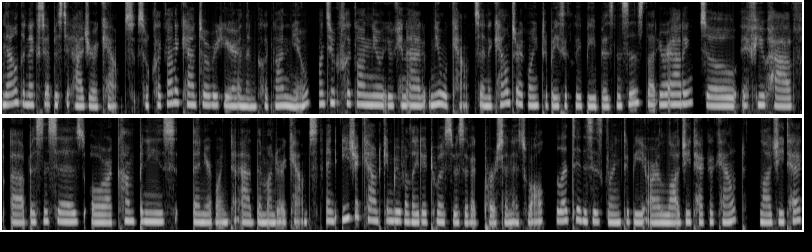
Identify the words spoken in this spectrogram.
Now the next step is to add your accounts. So click on accounts over here and then click on new. Once you click on new, you can add new accounts and accounts are going to basically be businesses that you're adding. So if you have uh, businesses or companies then you're going to add them under accounts. And each account can be related to a specific person as well. So let's say this is going to be our Logitech account. Logitech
